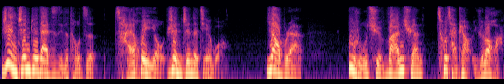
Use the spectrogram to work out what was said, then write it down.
认真对待自己的投资，才会有认真的结果，要不然。不如去完全抽彩票娱乐化。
